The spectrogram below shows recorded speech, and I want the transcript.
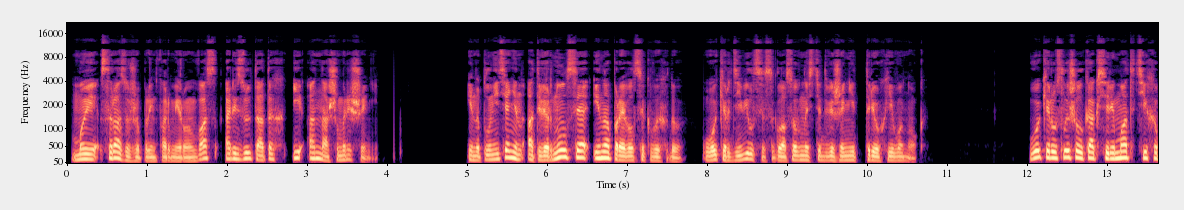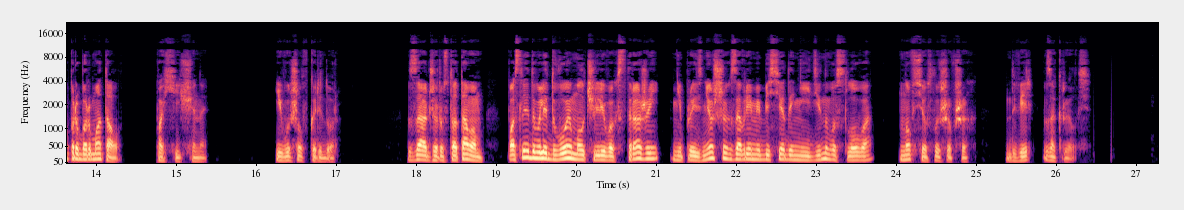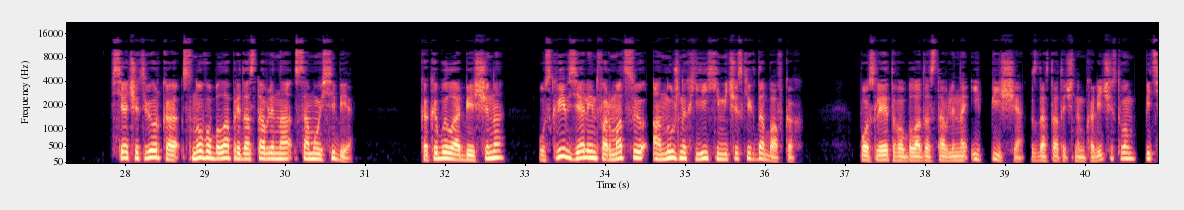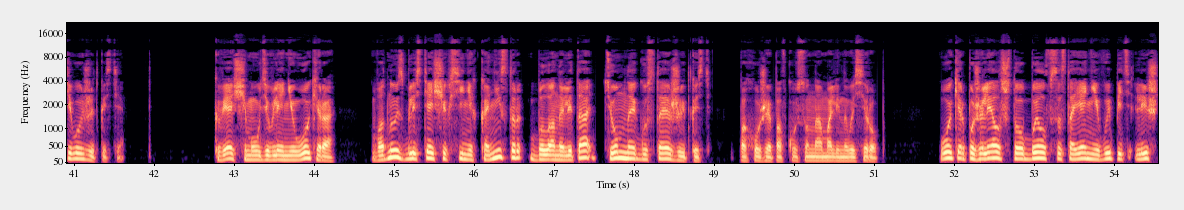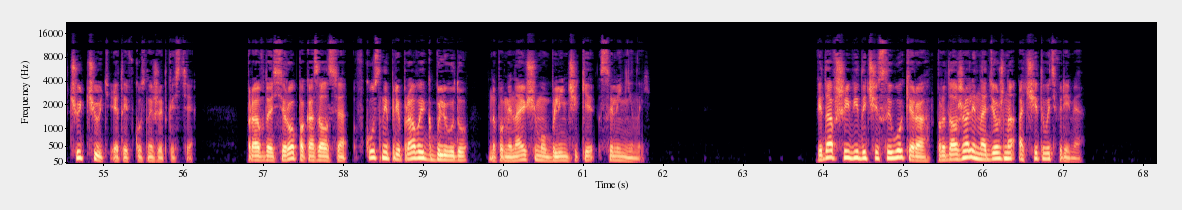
Мы сразу же проинформируем вас о результатах и о нашем решении. Инопланетянин отвернулся и направился к выходу. Уокер дивился согласованности движений трех его ног. Уокер услышал, как Серемат тихо пробормотал «похищены» и вышел в коридор. За Джерустатамом Последовали двое молчаливых стражей, не произнесших за время беседы ни единого слова, но все слышавших. Дверь закрылась. Вся четверка снова была предоставлена самой себе. Как и было обещано, у Скви взяли информацию о нужных ей химических добавках. После этого была доставлена и пища с достаточным количеством питьевой жидкости. К вящему удивлению Уокера, в одну из блестящих синих канистр была налита темная густая жидкость, похожая по вкусу на малиновый сироп. Уокер пожалел, что был в состоянии выпить лишь чуть-чуть этой вкусной жидкости. Правда, сироп оказался вкусной приправой к блюду, напоминающему блинчики с олениной. Видавшие виды часы Уокера продолжали надежно отсчитывать время.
